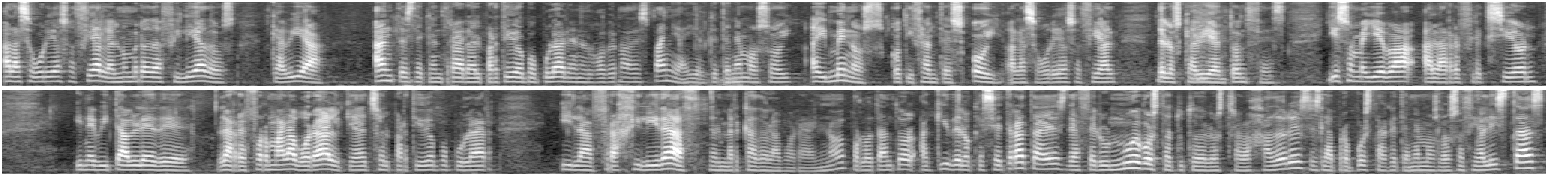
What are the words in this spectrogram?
a la seguridad social, al número de afiliados que había antes de que entrara el Partido Popular en el Gobierno de España y el que tenemos hoy, hay menos cotizantes hoy a la seguridad social de los que había entonces. Y eso me lleva a la reflexión inevitable de la reforma laboral que ha hecho el Partido Popular y la fragilidad del mercado laboral. ¿no? Por lo tanto, aquí de lo que se trata es de hacer un nuevo estatuto de los trabajadores, es la propuesta que tenemos los socialistas.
